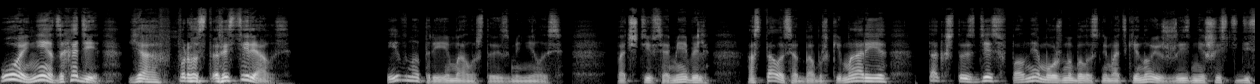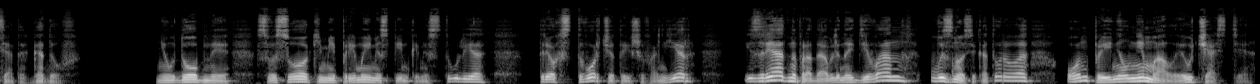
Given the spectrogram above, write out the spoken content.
Ой, нет, заходи, я просто растерялась. И внутри мало что изменилось. Почти вся мебель осталась от бабушки Марии, так что здесь вполне можно было снимать кино из жизни шестидесятых годов неудобные, с высокими прямыми спинками стулья, трехстворчатый шифоньер, изрядно продавленный диван, в износе которого он принял немалое участие.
